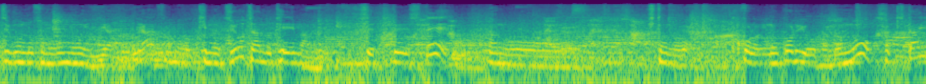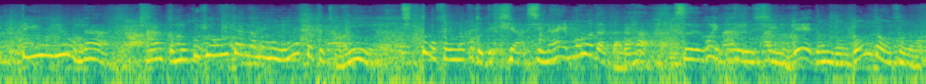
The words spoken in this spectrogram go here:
自分のその思いややその気持ちをちゃんとテーマに設定して、あの人の心に残るようなものを書きたいっていうようななんか目標みたいなものを持った時にちっともそんなことできやしないものだからすごい苦しんでどんどんどんどんその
